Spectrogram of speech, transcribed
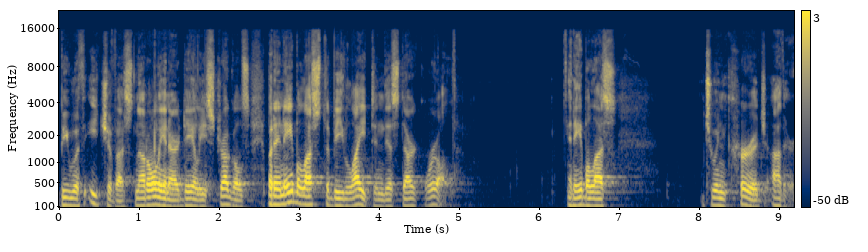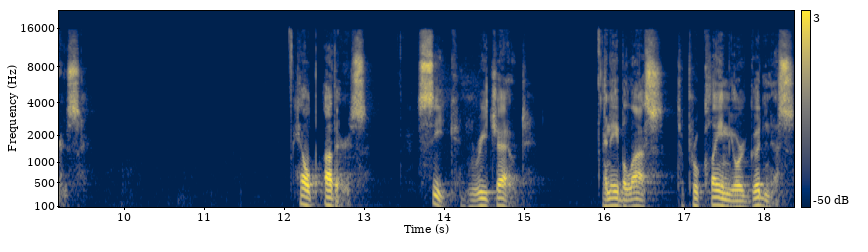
be with each of us, not only in our daily struggles, but enable us to be light in this dark world. Enable us to encourage others. Help others seek and reach out. Enable us to proclaim your goodness,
